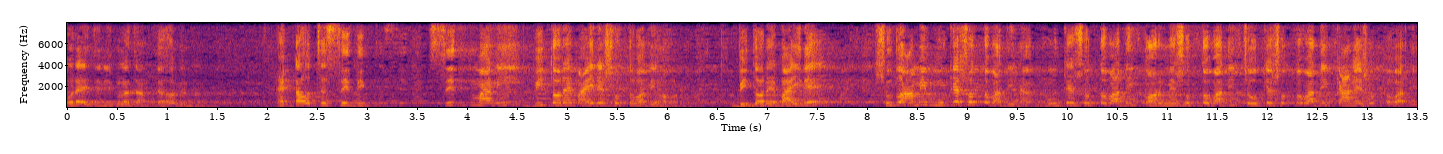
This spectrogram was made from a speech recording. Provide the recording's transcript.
ওরা এই জিনিসগুলো জানতে হবে। একটা হচ্ছে সিদিক সিদ্ক মানি ভিতরে বাইরে সত্যবাদী হওয়া ভিতরে বাইরে শুধু আমি মুখে সত্যবাদী না, মুখে সত্যবাদী, কর্মে সত্যবাদী, চোখে সত্যবাদী, কানে সত্যবাদী।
